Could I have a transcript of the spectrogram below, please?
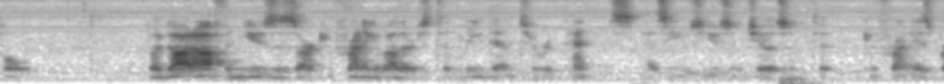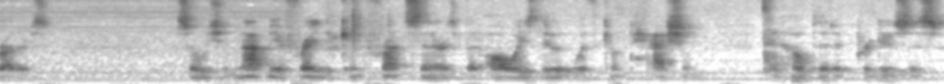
told. But God often uses our confronting of others to lead them to repentance, as he was using Joseph to confront his brothers. So we should not be afraid to confront sinners, but always do it with compassion and hope that it produces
